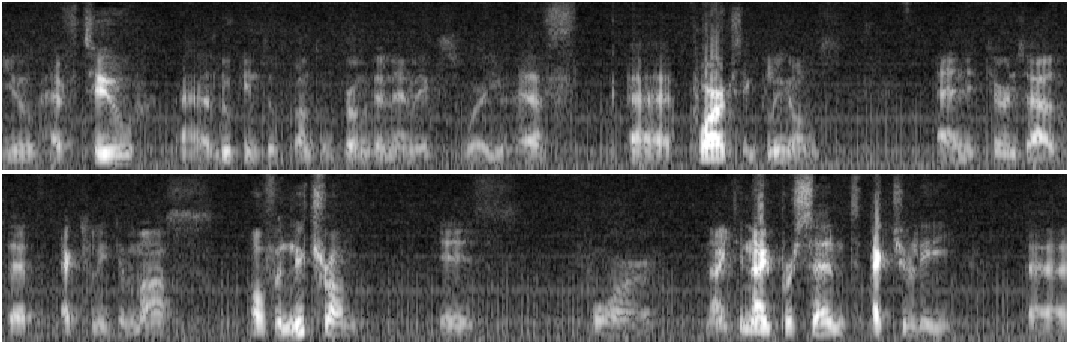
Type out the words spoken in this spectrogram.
you have to uh, look into quantum chromodynamics, where you have uh, quarks and gluons. And it turns out that actually the mass of a neutron is for 99% actually uh,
